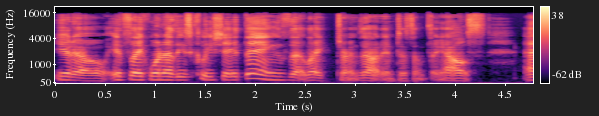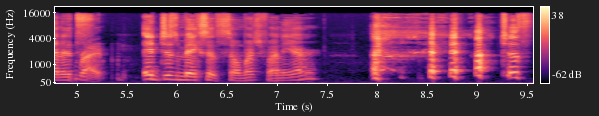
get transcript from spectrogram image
you know it's like one of these cliche things that like turns out into something else and it's Right. it just makes it so much funnier just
